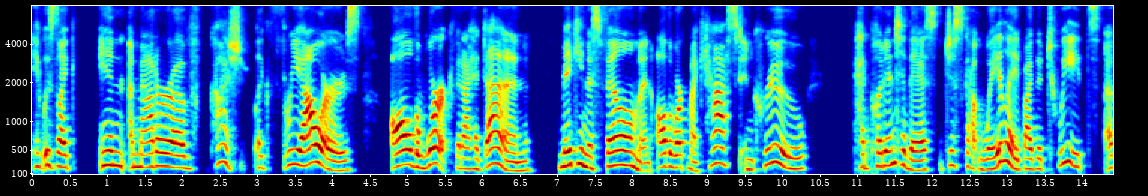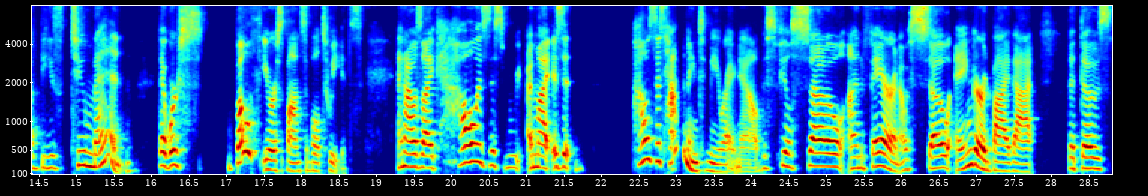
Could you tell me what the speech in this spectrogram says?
it was like in a matter of, gosh, like three hours, all the work that I had done making this film and all the work my cast and crew had put into this just got waylaid by the tweets of these two men that were both irresponsible tweets. And I was like, how is this? Am I, is it, how is this happening to me right now? This feels so unfair. And I was so angered by that, that those,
